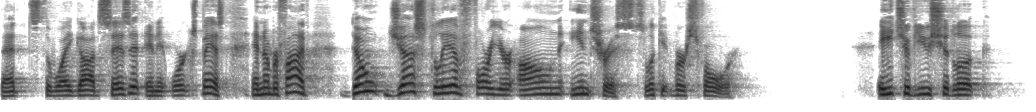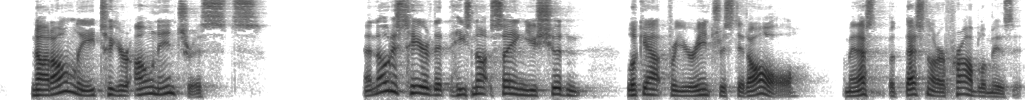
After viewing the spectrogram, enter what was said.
that's the way God says it, and it works best. And number five, don't just live for your own interests. Look at verse 4. Each of you should look not only to your own interests, and notice here that he's not saying you shouldn't look out for your interest at all. I mean, that's, but that's not our problem, is it?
